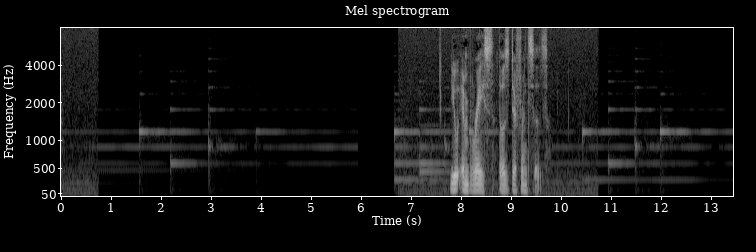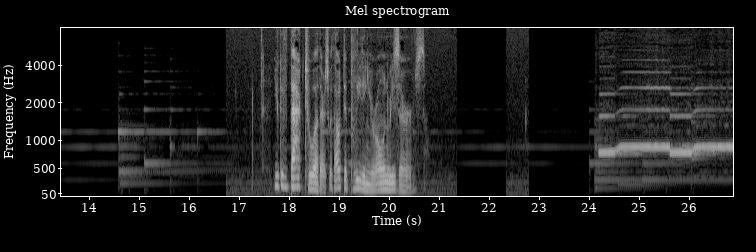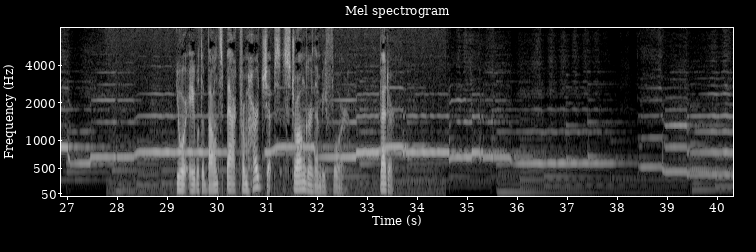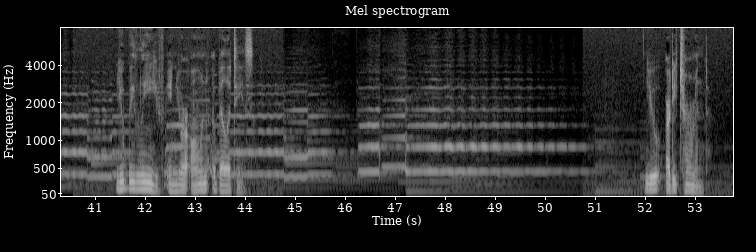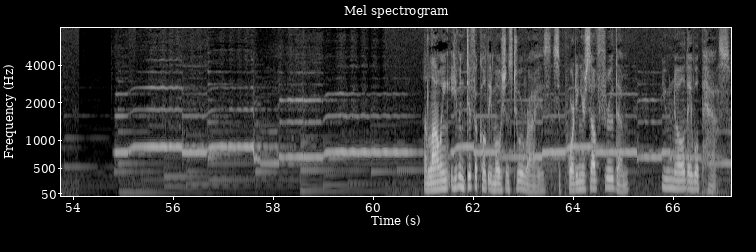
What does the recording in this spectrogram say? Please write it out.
You embrace those differences. you give back to others without depleting your own reserves. You are able to bounce back from hardships stronger than before, better. you believe in your own abilities. You are determined. Allowing even difficult emotions to arise, supporting yourself through them, you know they will pass.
